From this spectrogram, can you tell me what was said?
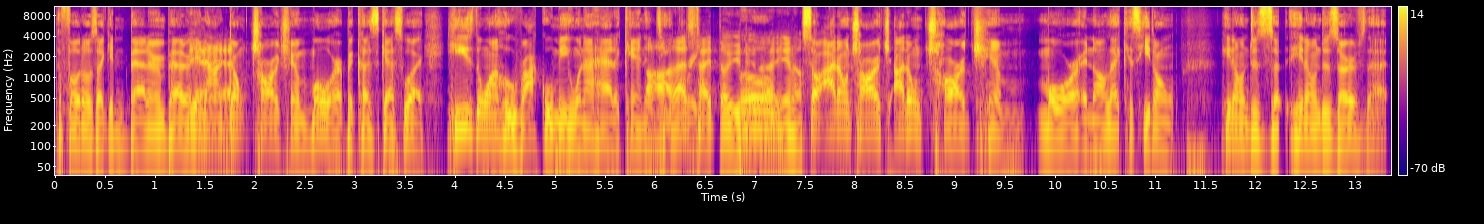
the photos are getting better and better. and Yeah, I yeah. don't charge him more because guess what? He's the one who rocked with me when I had a Canon Oh, T3. that's tight though. You do Boom. that, you know. So I don't charge. I don't charge him more and all that because he don't. He don't deserve. He don't deserves that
